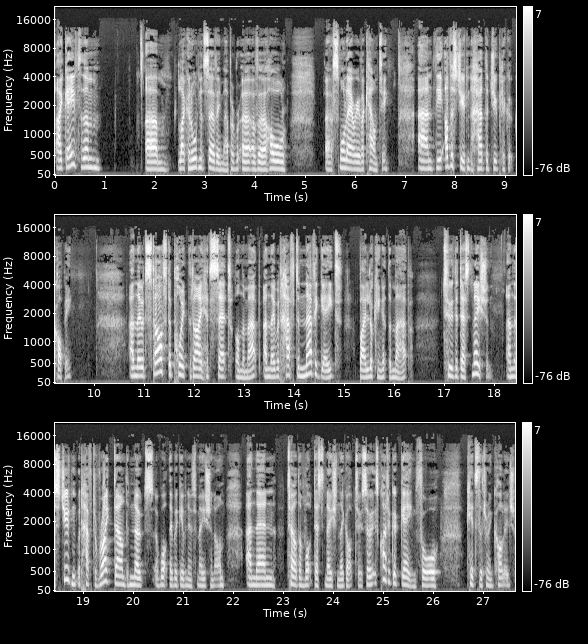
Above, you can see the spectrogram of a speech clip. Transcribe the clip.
I gave them um, like an ordnance survey map of, uh, a whole uh, small area of a county. And the other student had the duplicate copy and they would start at a point that I had set on the map, and they would have to navigate by looking at the map to the destination. And the student would have to write down the notes of what they were given information on and then tell them what destination they got to. So it's quite a good game for kids that are in college.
